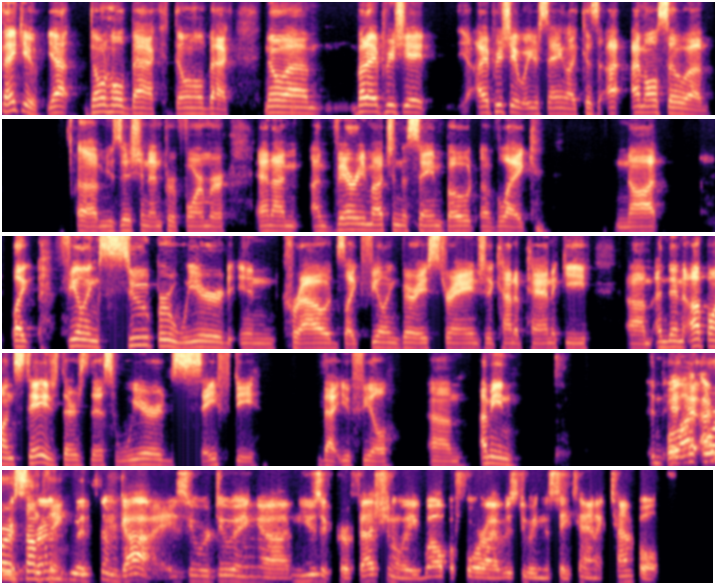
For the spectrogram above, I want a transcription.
Thank you. Yeah, don't hold back. Don't hold back. No, um, but I appreciate I appreciate what you're saying. Like, because I'm also a, a musician and performer, and I'm I'm very much in the same boat of like not like feeling super weird in crowds, like feeling very strange, and kind of panicky. Um, and then up on stage, there's this weird safety that you feel. Um, I mean, Well, I, I or was friends something. with some guys who were doing uh, music professionally well before I was doing the Satanic Temple,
